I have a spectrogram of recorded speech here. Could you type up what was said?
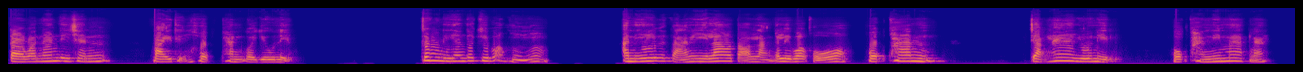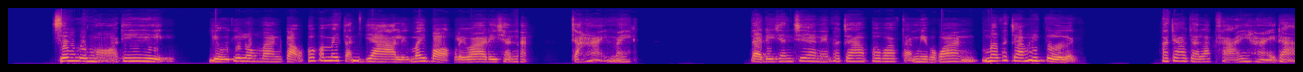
แต่วันนั้นดิฉันไปถึงหกพันกว่ายูนิต ซึ่งดิฉันก็คิดว่าหืมอันนี้สามีเล่าตอนหลังก็เลยว่าโอ้หกพันจากห้ายูนิตหกพันนี่มากนะ ซึ่งคุณหมอที่อยู่ที่โรงพยาบาลเก่าเขาก็ไม่สัญญาหรือไม่บอกเลยว่าดิฉันอะจะหายไหม แต่ดิฉันเชื่อในพระเจ้าเพราะว่าสามีบอกว่า เมื่อพระเจ้าให้เกิด พระเจ้าจะรักษาให้หายได้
